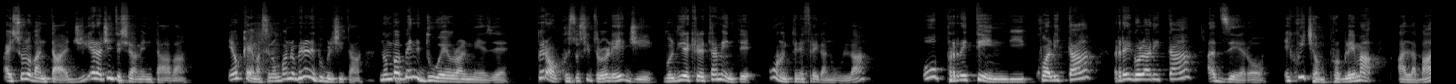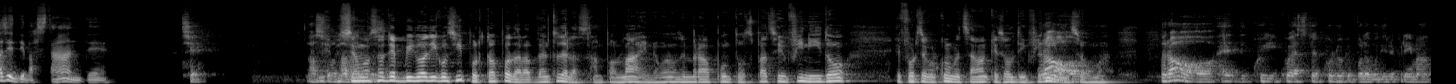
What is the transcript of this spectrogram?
Hai solo vantaggi e la gente si lamentava. E ok, ma se non vanno bene le pubblicità, non va bene 2 euro al mese, però questo sito lo leggi, vuol dire che letteralmente o non te ne frega nulla, o pretendi qualità, regolarità a zero. E qui c'è un problema alla base devastante. Sì. Siamo stati abituati così purtroppo dall'avvento della stampa online, quando sembrava appunto spazio infinito e forse qualcuno pensava anche soldi infiniti, Però, insomma. Però è qui, questo è quello che volevo dire prima.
